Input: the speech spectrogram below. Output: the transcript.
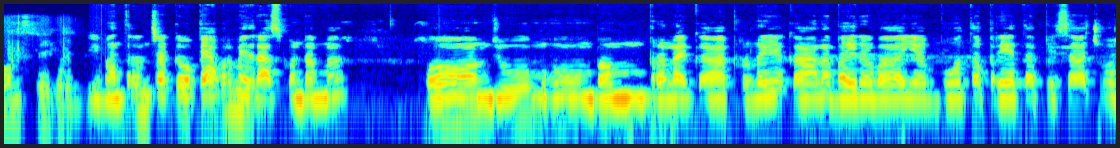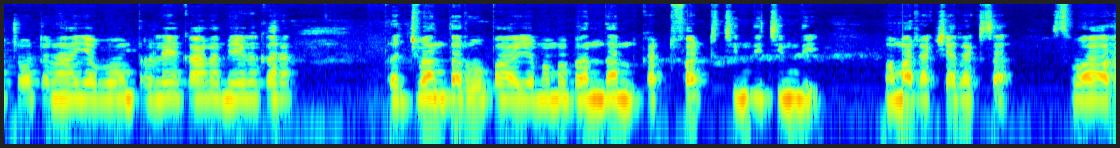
ఓం శ్రీ గురు ఈ మంత్రం చక్కగా పేపర్ మీద రాసుకోండి అమ్మా ఓం జూం హూం బం ప్రళయక ప్రళయకాల భైరవాయ భూత ప్రేత పిశాచోచోటనాయ ఓం ప్రళయకాల మేఘకర ప్రజ్వంత రూపాయ మమ బంధన్ కట్ఫట్ చింది చింది మమ రక్ష రక్ష స్వాహ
